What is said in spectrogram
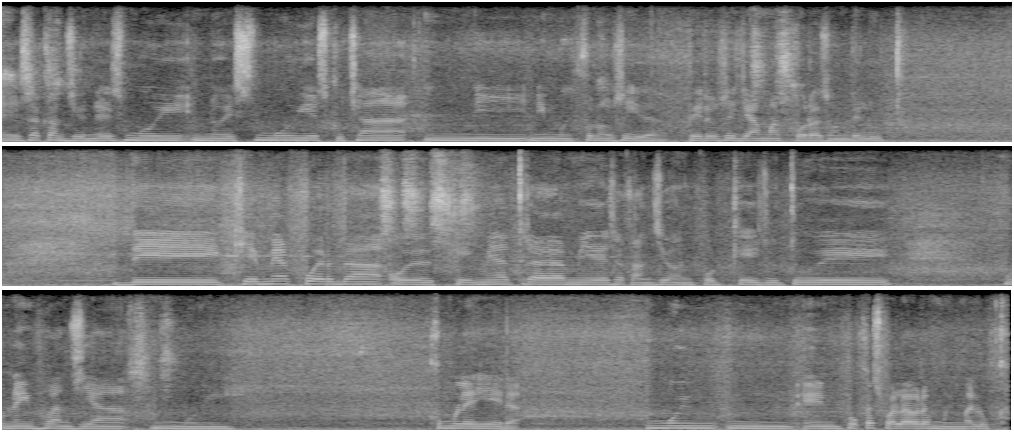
esa canción es muy, no es muy escuchada ni, muy conocida, pero se llama Corazón de Luto de qué me acuerda o de qué me atrae a mí esa canción, porque yo tuve una infancia muy, como le dijera, muy, mm, en pocas palabras, muy maluca.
